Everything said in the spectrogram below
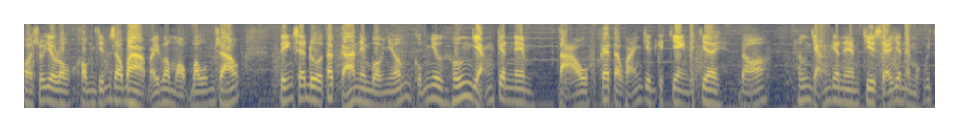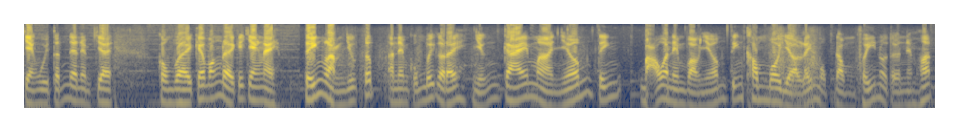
qua số zalo 0963 731 346 tiến sẽ đưa tất cả anh em vào nhóm cũng như hướng dẫn cho anh em tạo cái tài khoản trên cái trang để chơi đó hướng dẫn cho anh em chia sẻ cho anh em một cái trang uy tín để anh em chơi còn về cái vấn đề cái trang này tiến làm youtube anh em cũng biết rồi đấy những cái mà nhóm tiến bảo anh em vào nhóm tiến không bao giờ lấy một đồng phí nào từ anh em hết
